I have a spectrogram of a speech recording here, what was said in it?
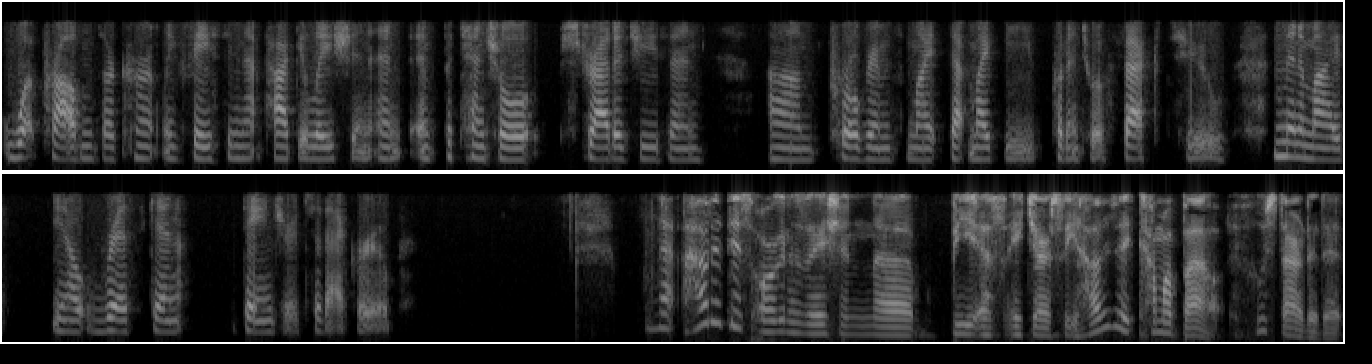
what problems are currently facing that population and, and potential strategies and um, programs might that might be put into effect to minimize, you know, risk and danger to that group. Now, how did this organization uh, BSHRC? How did it come about? Who started it?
